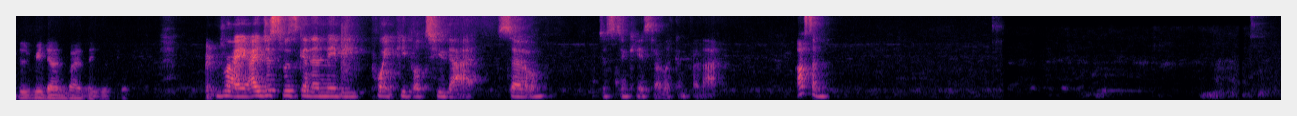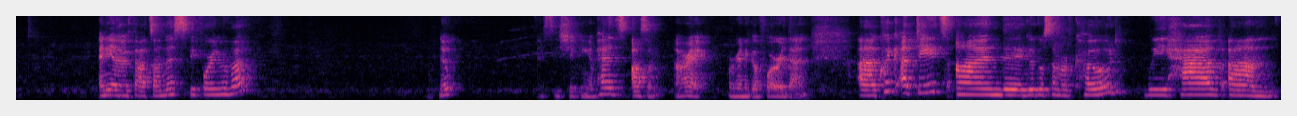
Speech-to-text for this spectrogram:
it'll be done by the YouTube. right, I just was gonna maybe point people to that. So just in case they're looking for that. Awesome. Any other thoughts on this before we move on? Nope. I see shaking of heads. Awesome. All right, we're gonna go forward then. Uh, quick updates on the Google Summer of Code. We have um,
